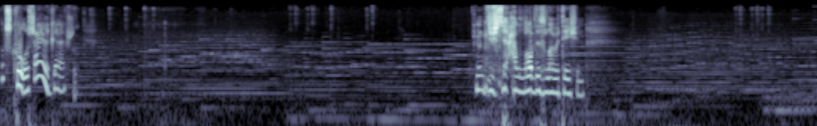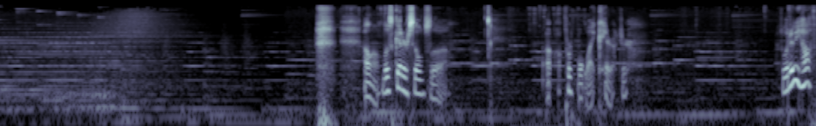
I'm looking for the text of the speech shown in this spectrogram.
Looks cool. Let's try it again, actually. I love this levitation. On, let's get ourselves a, a, purple-like character. Would it be half?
